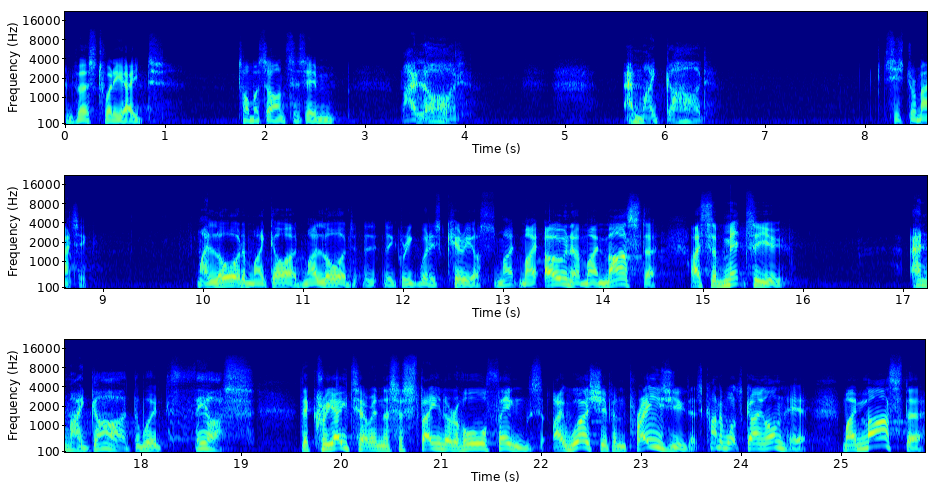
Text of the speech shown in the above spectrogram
And verse 28, Thomas answers him, My Lord and my God. This is dramatic. My Lord and my God, my Lord, the, the Greek word is kyrios, my, my owner, my master, I submit to you and my God, the word theos, the creator and the sustainer of all things. I worship and praise you. That's kind of what's going on here. My master,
